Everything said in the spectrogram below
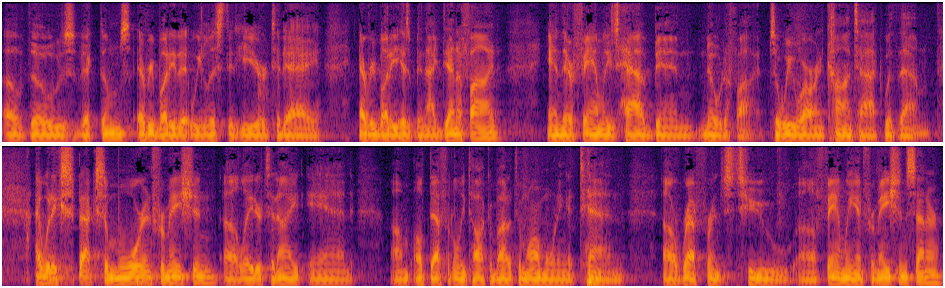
of those victims, everybody that we listed here today, everybody has been identified and their families have been notified. So we are in contact with them. I would expect some more information uh, later tonight, and um, I'll definitely talk about it tomorrow morning at 10. Uh, reference to uh, Family Information Center,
